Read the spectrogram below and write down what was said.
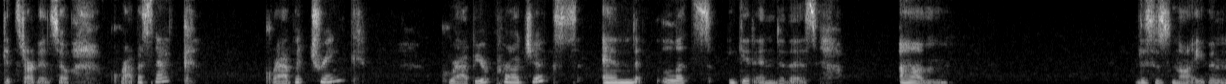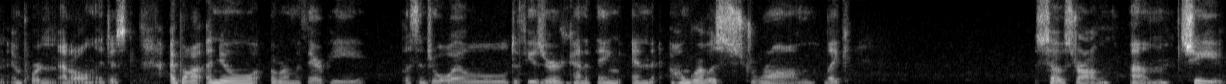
get started. So, grab a snack, grab a drink, grab your projects, and let's get into this. Um, this is not even important at all. It just, I bought a new aromatherapy essential oil diffuser kind of thing, and Homegirl is strong. Like, so strong. Um, she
